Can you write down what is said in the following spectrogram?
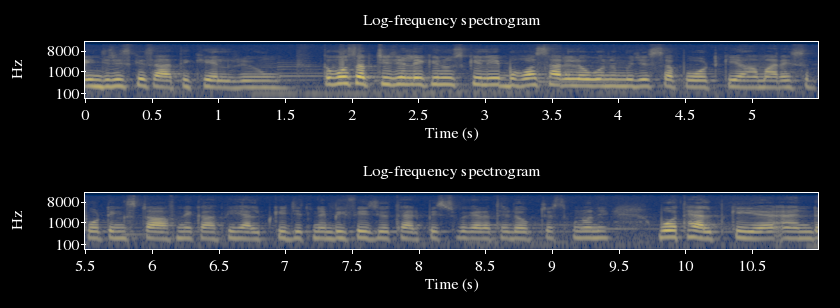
इंजरीज़ के साथ ही खेल रही हूँ। तो वो सब चीज़ें लेकिन उसके लिए बहुत सारे लोगों ने मुझे सपोर्ट किया। हमारे सपोर्टिंग स्टाफ ने काफ़ी हेल्प की जितने भी फिजियोथेरेपिस्ट वगैरह थे डॉक्टर्स उन्होंने बहुत हेल्प की है। एंड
